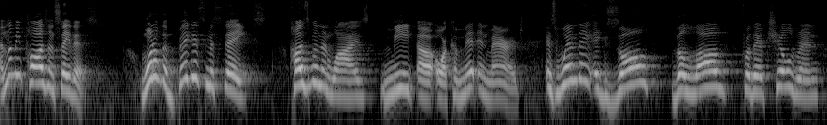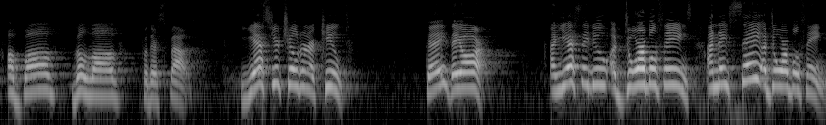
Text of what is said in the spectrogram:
And let me pause and say this. One of the biggest mistakes husband and wives meet uh, or commit in marriage is when they exalt the love for their children above the love for their spouse. Yes, your children are cute. Okay? They are. And yes, they do adorable things. And they say adorable things.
